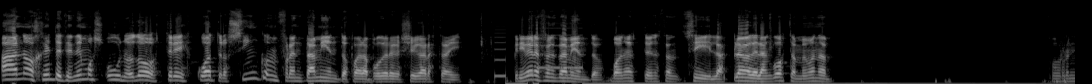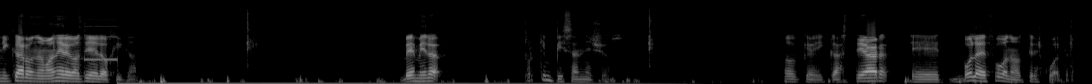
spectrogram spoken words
Ah, no, gente, tenemos 1, 2, 3, 4, 5 enfrentamientos para poder llegar hasta ahí. Primer enfrentamiento. Bueno, este no están... Sí, las plagas de langosta me van a fornicar de una manera que no tiene lógica. ¿Ves? Mira. ¿Por qué empiezan ellos? Ok, castear. Eh, bola de fuego, no, 3-4.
